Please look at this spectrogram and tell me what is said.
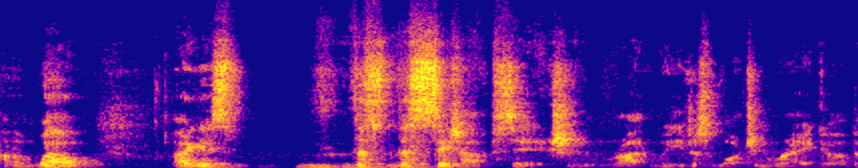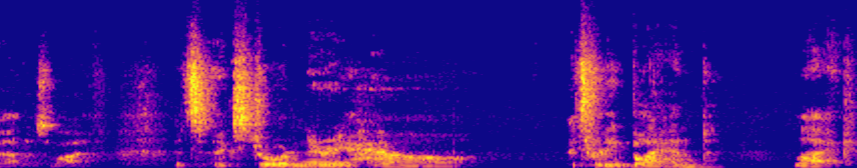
Um, well, I guess the the setup section, right, where you're just watching Ray go about his life. It's extraordinary how it's really bland. Like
